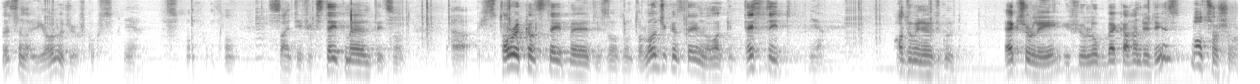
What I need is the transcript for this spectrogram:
That's an ideology, of course. Yeah. It's not, it's not a scientific statement, it's not a historical statement, it's not ontological statement, no one can test it. Yeah. How do we know it's good? Actually, if you look back 100 years, not so sure.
